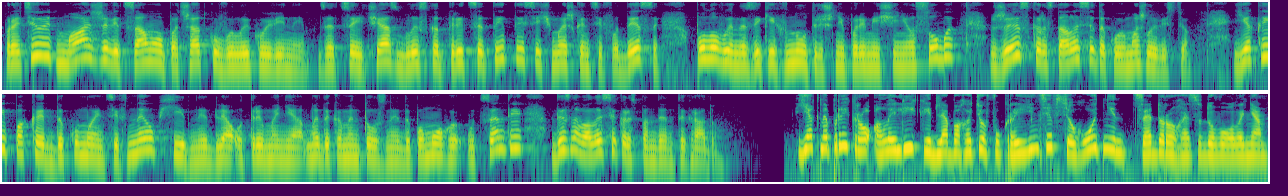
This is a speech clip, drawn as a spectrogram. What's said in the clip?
працюють майже від самого початку Великої війни. За цей час близько 30 тисяч мешканців Одеси, половина з яких внутрішні переміщені особи, вже скористалися такою можливістю. Який пакет документів необхідний для отримання медикаментозної допомоги у центрі, дізнавалися кореспонденти граду. Як не прикро, але ліки для багатьох українців сьогодні це дороге задоволення.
